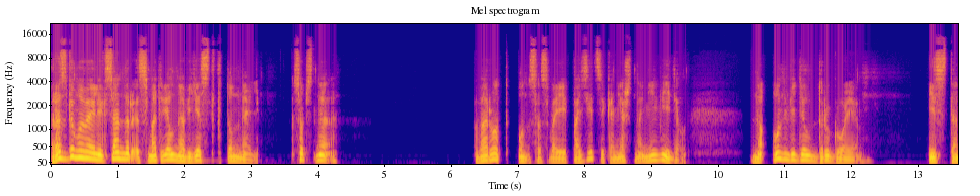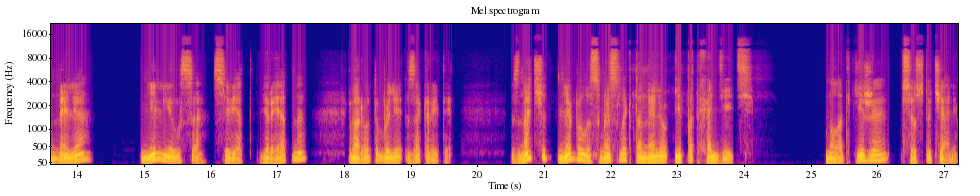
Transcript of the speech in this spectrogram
Раздумывая, Александр смотрел на въезд в туннель. Собственно, ворот он со своей позиции, конечно, не видел, но он видел другое. Из тоннеля не лился свет. Вероятно, ворота были закрыты. Значит, не было смысла к тоннелю и подходить. Молотки же все стучали.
